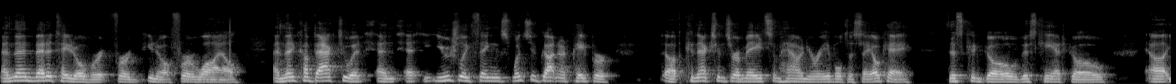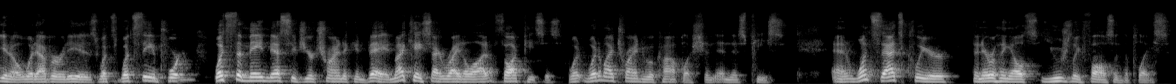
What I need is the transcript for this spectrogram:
and then meditate over it for you know for a while, and then come back to it. And uh, usually, things once you've gotten on paper, uh, connections are made somehow, and you're able to say, okay, this can go, this can't go uh, you know, whatever it is. What's what's the important? What's the main message you're trying to convey? In my case, I write a lot of thought pieces. What what am I trying to accomplish in, in this piece? And once that's clear, then everything else usually falls into place.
